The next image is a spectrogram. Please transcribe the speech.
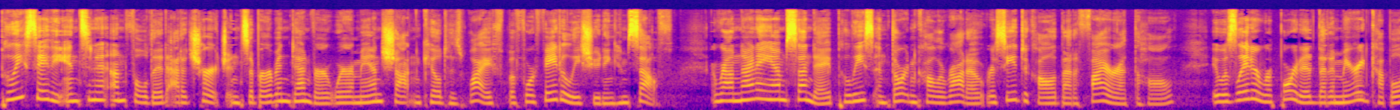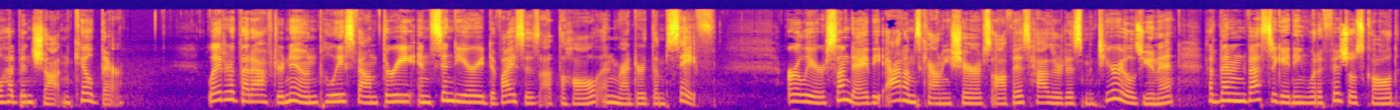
Police say the incident unfolded at a church in suburban Denver where a man shot and killed his wife before fatally shooting himself. Around 9 a.m. Sunday, police in Thornton, Colorado received a call about a fire at the hall. It was later reported that a married couple had been shot and killed there. Later that afternoon, police found three incendiary devices at the hall and rendered them safe. Earlier Sunday, the Adams County Sheriff's Office Hazardous Materials Unit had been investigating what officials called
